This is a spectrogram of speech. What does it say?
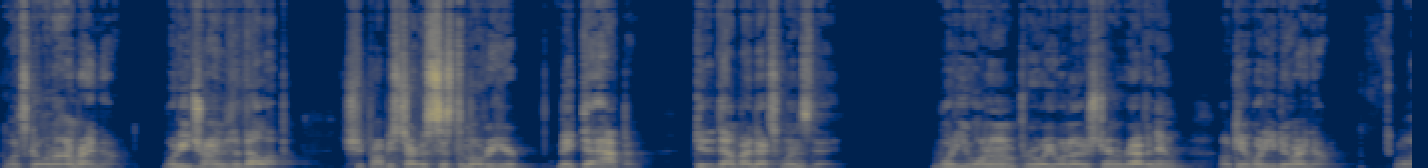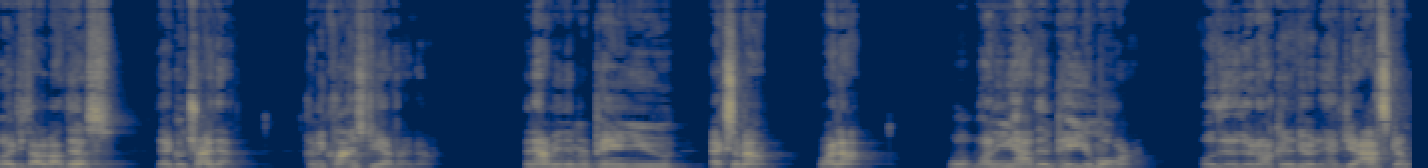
What's going on right now? What are you trying to develop? You should probably start a system over here. Make that happen. Get it done by next Wednesday. What do you want to improve? You want another stream of revenue? Okay, what are you doing right now? Well, have you thought about this? Yeah, go try that. How many clients do you have right now? And how many of them are paying you X amount? Why not? Well, why don't you have them pay you more? Oh, they're not going to do it. Have you asked them?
